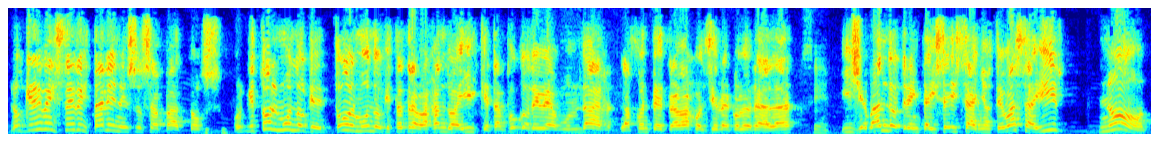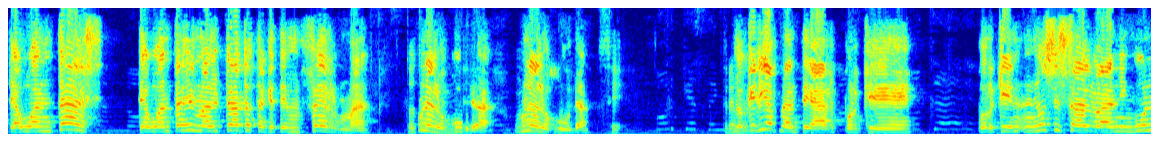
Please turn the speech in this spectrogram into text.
lo que debe ser estar en esos zapatos, porque todo el mundo que todo el mundo que está trabajando ahí, que tampoco debe abundar la fuente de trabajo en Sierra Colorada, y llevando 36 años, ¿te vas a ir? No, te aguantás, te aguantás el maltrato hasta que te enferma. Una locura, una, locura. Sí. Lo quería plantear porque porque no se salva ningún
